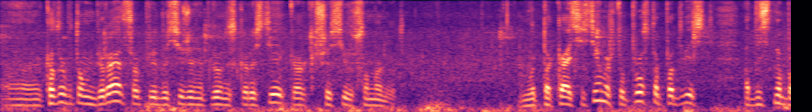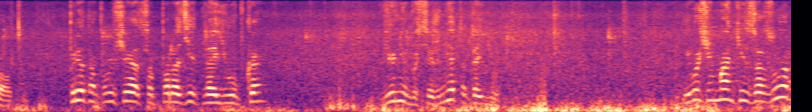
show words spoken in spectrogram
э, которые потом убираются при достижении определенных скоростей, как шасси у самолета. Вот такая система, чтобы просто подвесить относительно балки. При этом получается паразитная юбка. В юнибусе же нет этой юбки. И очень маленький зазор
